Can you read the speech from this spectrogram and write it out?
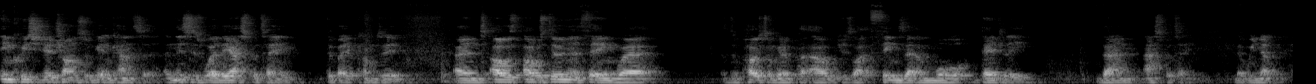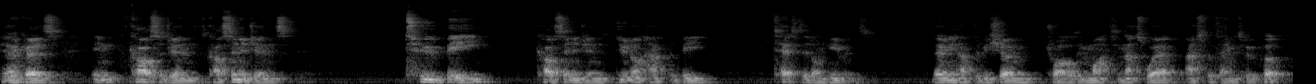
increases your chance of getting cancer, and this is where the aspartame debate comes in. And I was I was doing a thing where the post I'm going to put out, which is like things that are more deadly than aspartame that we know, Yeah. because in carcinogens, carcinogens, to be carcinogens do not have to be tested on humans. They only have to be shown trials in mice, and that's where aspartame has been put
